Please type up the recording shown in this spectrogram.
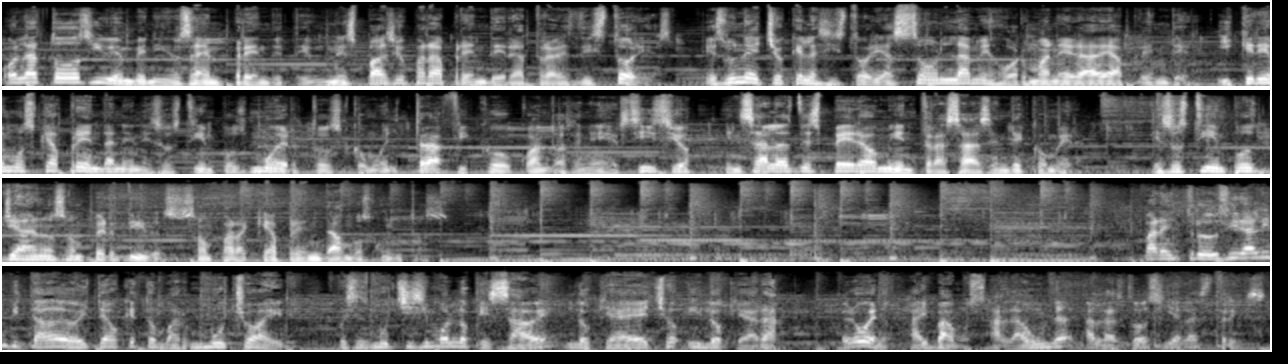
Hola a todos y bienvenidos a Emprendete, un espacio para aprender a través de historias. Es un hecho que las historias son la mejor manera de aprender y queremos que aprendan en esos tiempos muertos como el tráfico, cuando hacen ejercicio, en salas de espera o mientras hacen de comer. Esos tiempos ya no son perdidos, son para que aprendamos juntos. Para introducir al invitado de hoy tengo que tomar mucho aire, pues es muchísimo lo que sabe, lo que ha hecho y lo que hará. Pero bueno, ahí vamos, a la una, a las dos y a las tres.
